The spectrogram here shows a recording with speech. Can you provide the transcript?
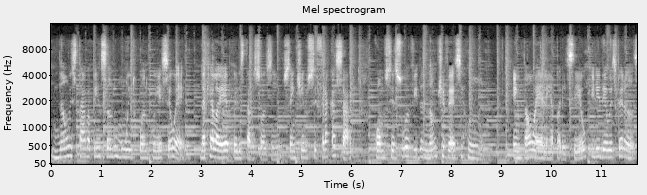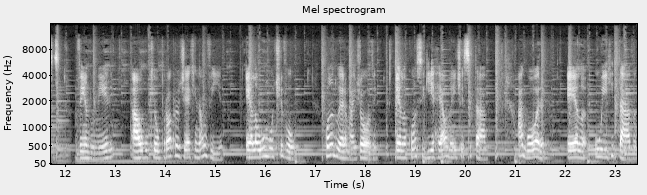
não estava pensando muito quando conheceu Ellen. Naquela época ele estava sozinho, sentindo-se fracassado, como se a sua vida não tivesse rumo. Então Ellen apareceu e lhe deu esperanças, vendo nele algo que o próprio Jack não via. Ela o motivou. Quando era mais jovem, ela conseguia realmente excitá-lo. Agora, ela o irritava,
